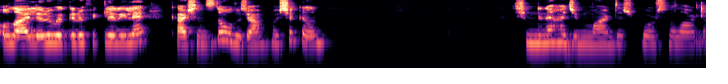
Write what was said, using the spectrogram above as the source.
olayları ve grafikleriyle karşınızda olacağım. Hoşçakalın. Şimdi ne hacim vardır borsalarda?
